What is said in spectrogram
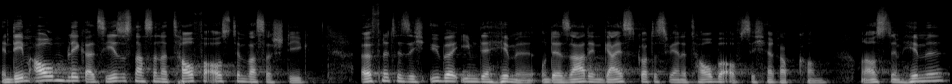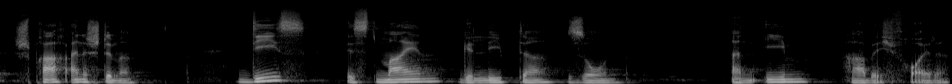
In dem Augenblick, als Jesus nach seiner Taufe aus dem Wasser stieg, öffnete sich über ihm der Himmel und er sah den Geist Gottes wie eine Taube auf sich herabkommen. Und aus dem Himmel sprach eine Stimme, dies ist mein geliebter Sohn, an ihm habe ich Freude.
